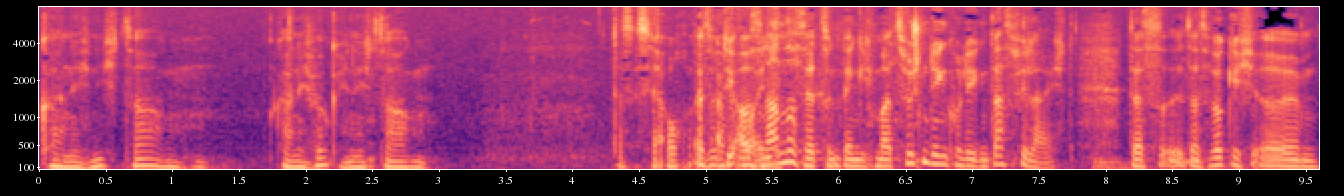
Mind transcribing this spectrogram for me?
Kann ich nicht sagen. Kann ich wirklich nicht sagen. Das ist ja auch. Also die Auseinandersetzung, denke ich mal, zwischen den Kollegen, das vielleicht. Dass, dass wirklich ähm,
